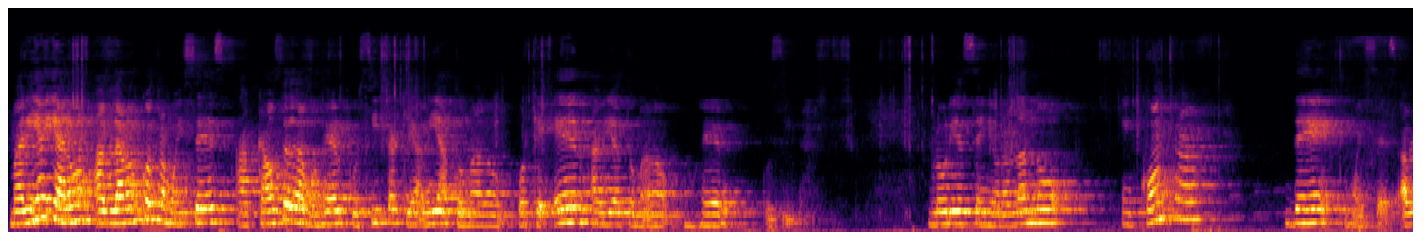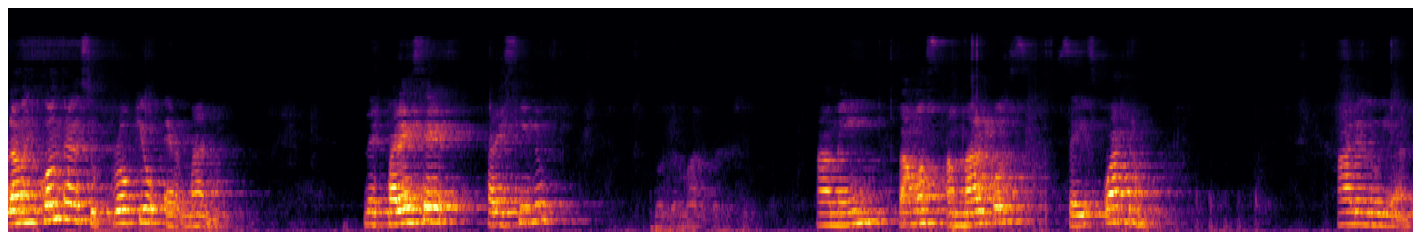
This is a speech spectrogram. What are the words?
María y Aarón hablaron contra Moisés a causa de la mujer cusita que había tomado, porque él había tomado mujer Gloria al Señor, hablando en contra de Moisés, hablaba en contra de su propio hermano. ¿Les parece parecido? Amén. Vamos a Marcos 6.4. Aleluya.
